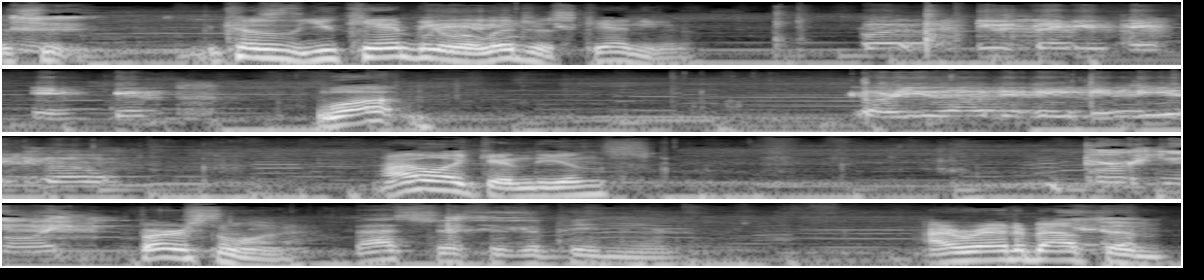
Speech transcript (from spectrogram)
It's hmm. because you can't be religious, can you? But you say you hate Indians? What? Are you allowed to hate Indians though? I like Indians Personally. personally. That's just his opinion. I read about Yeah. them.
